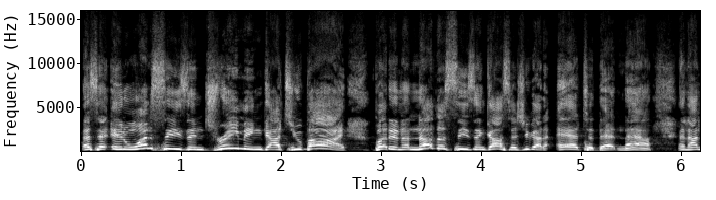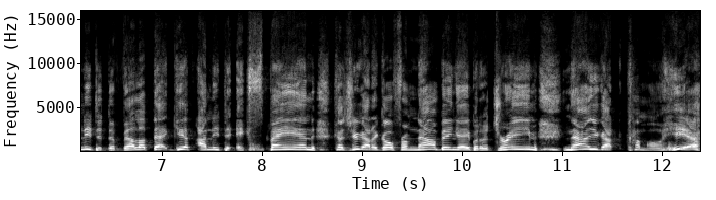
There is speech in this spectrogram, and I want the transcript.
I said, in one season, dreaming got you by, but in another season, God says you got to add to that now. And I need to develop that gift. I need to expand because you got to go from now being able to dream. Now you got, to come on here.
